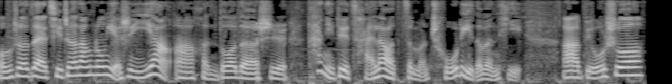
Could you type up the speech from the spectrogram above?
我们说在汽车当中也是一样啊，很多的是看你对材料怎么处理的问题。啊，比如说，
